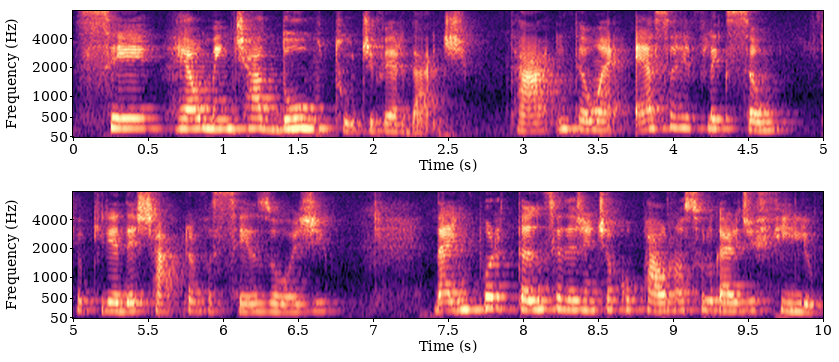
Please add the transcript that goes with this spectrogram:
ser realmente adulto de verdade, tá? Então é essa reflexão que eu queria deixar para vocês hoje da importância da gente ocupar o nosso lugar de filho.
